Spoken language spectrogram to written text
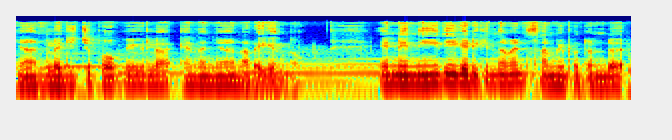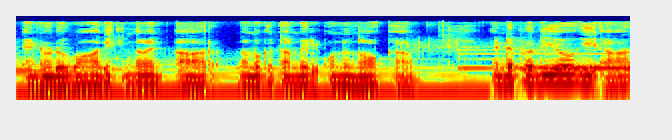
ഞാൻ ലജിച്ചു പോകുകയില്ല എന്ന് ഞാൻ അറിയുന്നു. എന്നെ നീതീകരിക്കുന്നവൻ സമീപത്തുണ്ട്. എന്നോട് വാദിക്കുന്നവൻ ആർ? നമുക്ക് തമ്മിൽ ഒന്ന് നോക്കാം. എന്റെ പ്രതിയോഗി ആർ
